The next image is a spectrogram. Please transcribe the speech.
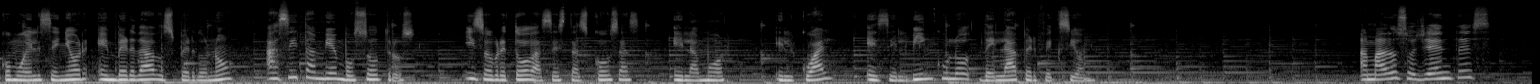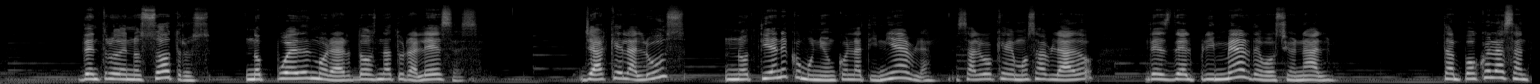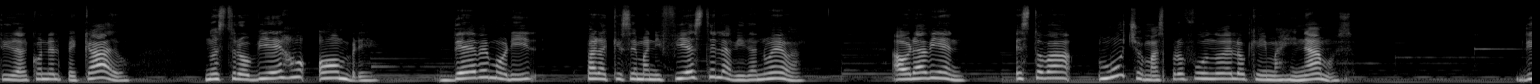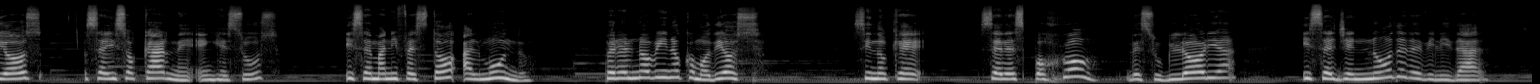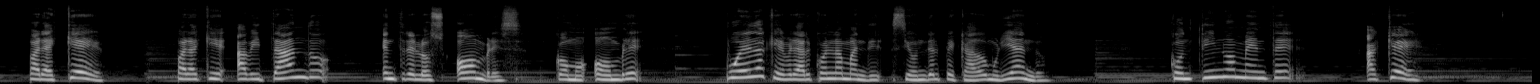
Como el Señor en verdad os perdonó, así también vosotros, y sobre todas estas cosas, el amor, el cual es el vínculo de la perfección. Amados oyentes, dentro de nosotros no pueden morar dos naturalezas, ya que la luz no tiene comunión con la tiniebla. Es algo que hemos hablado desde el primer devocional. Tampoco la santidad con el pecado. Nuestro viejo hombre debe morir para que se manifieste la vida nueva. Ahora bien, esto va mucho más profundo de lo que imaginamos. Dios se hizo carne en Jesús y se manifestó al mundo, pero Él no vino como Dios, sino que se despojó de su gloria y se llenó de debilidad. ¿Para qué? Para que habitando entre los hombres como hombre, pueda quebrar con la maldición del pecado muriendo. Continuamente, ¿a qué?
